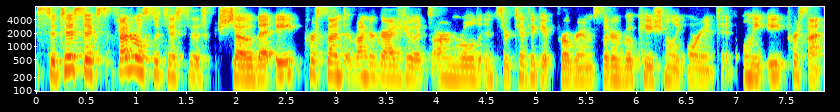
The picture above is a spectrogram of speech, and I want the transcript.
statistics, federal statistics show that 8% of undergraduates are enrolled in certificate programs that are vocationally oriented, only 8%.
